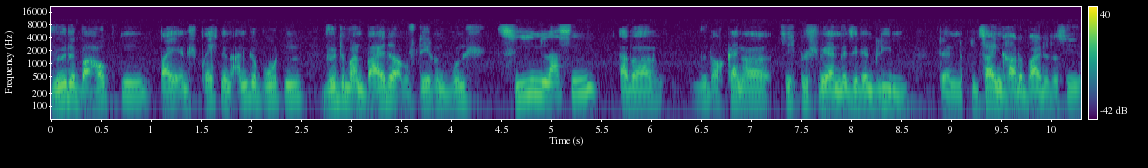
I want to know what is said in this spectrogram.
würde behaupten, bei entsprechenden Angeboten würde man beide auf deren Wunsch ziehen lassen, aber würde auch keiner sich beschweren, wenn sie denn blieben. Denn die zeigen gerade beide, dass sie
